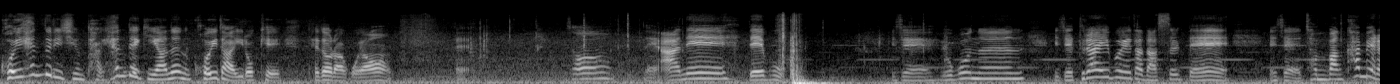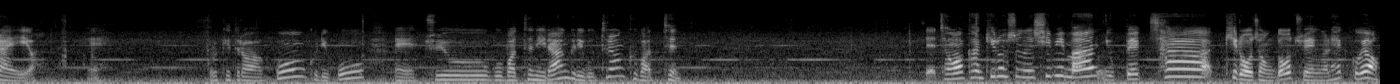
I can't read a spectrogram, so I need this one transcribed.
거의 핸들이 지금 다 현대 기아는 거의 다 이렇게 되더라고요. 예. 그래서 네, 안에 내부 이제 요거는 이제 드라이브에다 놨을 때 이제 전방 카메라예요. 예. 이렇게 들어갔고 그리고 예, 주유구 버튼이랑 그리고 트렁크 버튼 네, 정확한 키로수는 12만 604km 정도 주행을 했고요.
